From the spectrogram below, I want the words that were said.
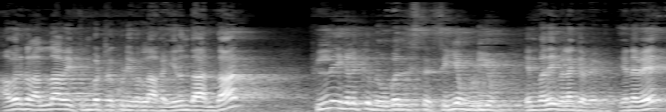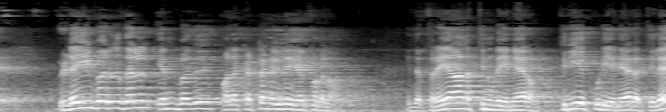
அவர்கள் அல்லாவை பின்பற்றக்கூடியவர்களாக இருந்தால்தான் பிள்ளைகளுக்கு இந்த உபதேசத்தை செய்ய முடியும் என்பதை விளங்க வேண்டும். எனவே விடைபெறுதல் என்பது பல கட்டங்களிலே ஏற்படலாம். இந்த பிரயாணத்தினுடைய நேரம் பிரியக்கூடிய நேரத்திலே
